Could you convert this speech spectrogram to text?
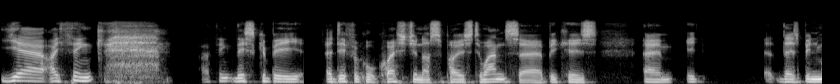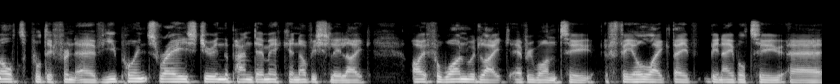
Yeah, I think I think this could be a difficult question, I suppose, to answer because um, it there's been multiple different uh, viewpoints raised during the pandemic, and obviously, like I for one would like everyone to feel like they've been able to uh,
